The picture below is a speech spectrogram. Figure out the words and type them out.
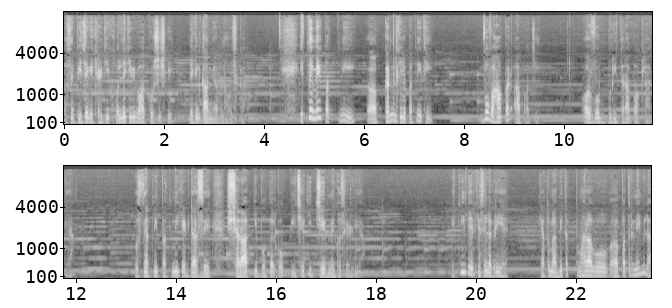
उसने पीछे की खिड़की खोलने की भी बहुत कोशिश की, लेकिन कामयाब ना हो सका। इतने में पत्नी कर्नल की जो पत्नी थी, वो वहाँ पर आ पहुँची और वो बुरी तरह बौखला गया। उसने अपनी पत्नी के डर से शराब की बोतल को पीछे की जेब में घुसेड़ लिया। इतनी देर कैसे लग रही है? क्या तुम्हें अभी तक तुम्हारा वो पत्र नहीं मिला?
